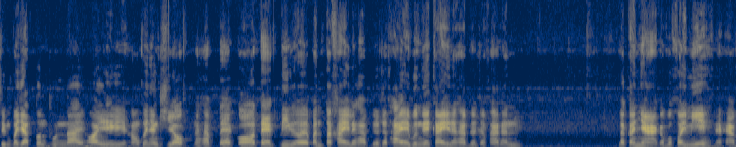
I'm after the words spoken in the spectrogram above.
ซึ่งประหยัดต้นทุนได้อ้อยเฮาก็ยังเขียวนะครับ แตกกอแตกดีเออปันตะไคร้เลยครับเดี๋ยวจะไทยเบิ่งใกล้ๆนะครับ เดี๋ยวจะพากัน แล้วก็หญ้าก็บ่ค่อยมีนะครับ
